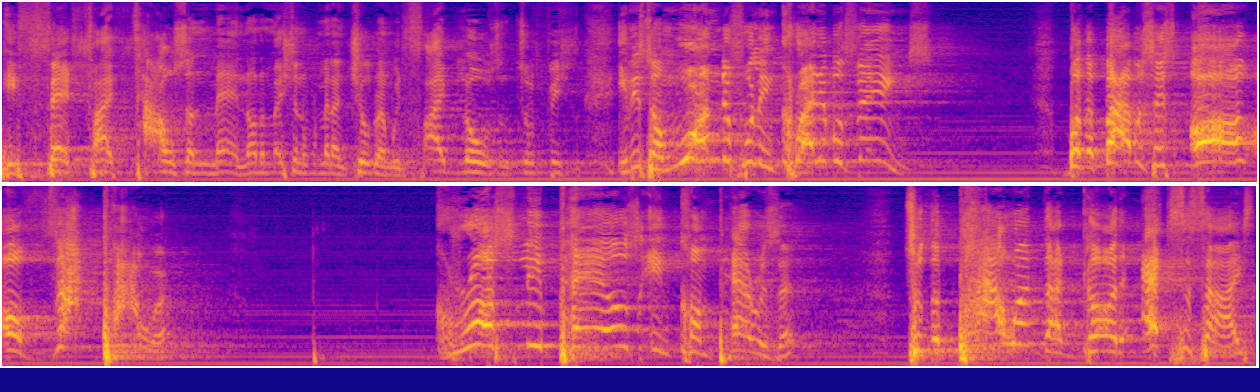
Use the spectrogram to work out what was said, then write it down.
he fed 5,000 men, not to mention women and children, with five loaves and two fishes. He did some wonderful, incredible things. But the Bible says all of that power grossly pales in comparison to the power that God exercised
